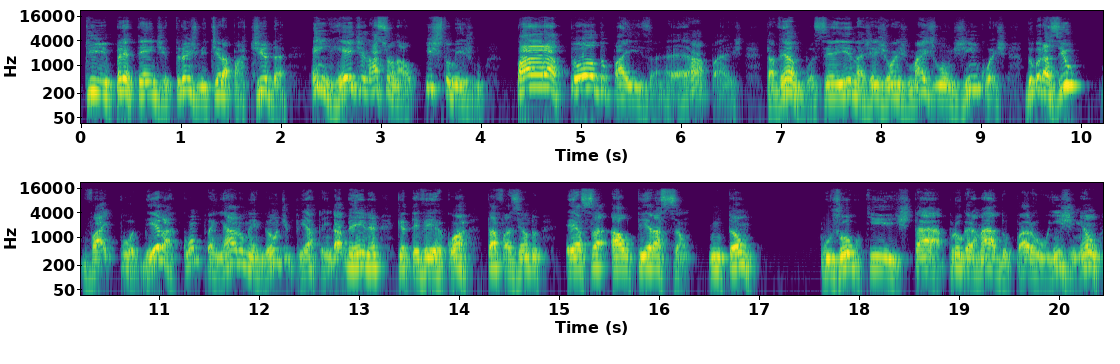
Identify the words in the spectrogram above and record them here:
que pretende transmitir a partida em rede nacional. Isto mesmo, para todo o país. É, rapaz, tá vendo? Você aí nas regiões mais longínquas do Brasil vai poder acompanhar o Mengão de perto. Ainda bem, né? Que a TV Record tá fazendo essa alteração. Então, o jogo que está programado para o Engenhão,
